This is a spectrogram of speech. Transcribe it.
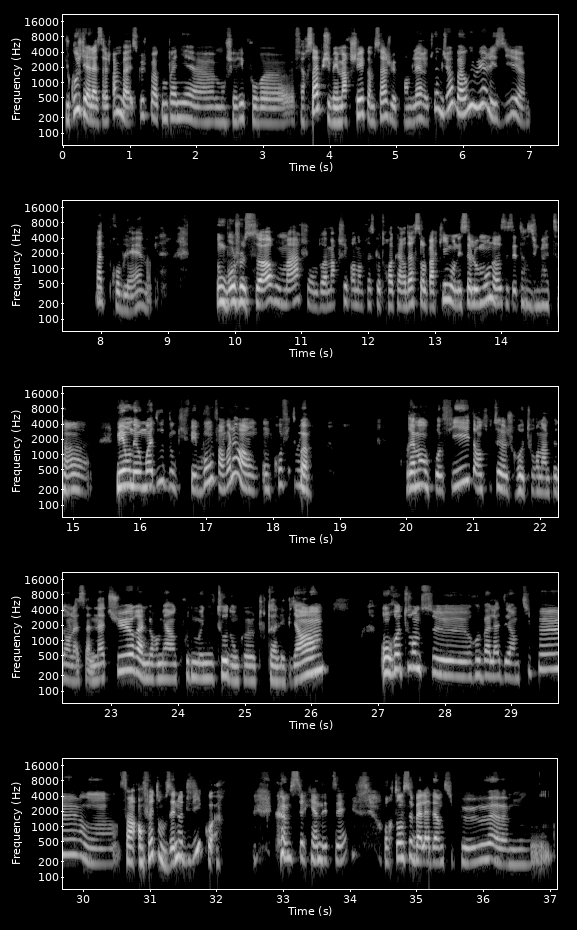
Du coup, je dis à la sage-femme, bah, est-ce que je peux accompagner euh, mon chéri pour euh, faire ça? Puis je vais marcher comme ça, je vais prendre l'air et tout. Elle me dit, oh, bah oui, oui, allez-y, pas de problème. Donc bon, je sors, on marche, on doit marcher pendant presque trois quarts d'heure sur le parking. On est seul au monde, hein, c'est 7 heures du matin. Mais on est au mois d'août, donc il fait bon. Enfin voilà, on, profite quoi. Vraiment, on profite. Ensuite, euh, je retourne un peu dans la salle nature. Elle me remet un coup de monito, donc euh, tout allait bien. On retourne se rebalader un petit peu. Enfin, en fait, on faisait notre vie, quoi. Comme si rien n'était. On retourne se balader un petit peu. Euh,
